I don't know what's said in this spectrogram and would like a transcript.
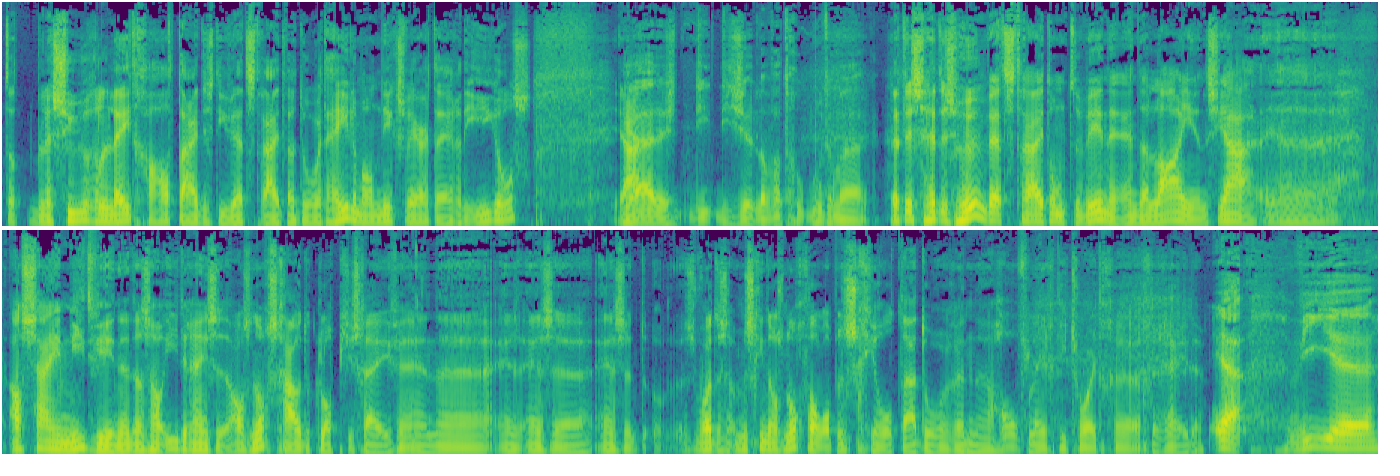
dat blessureleed gehad tijdens die wedstrijd, waardoor het helemaal niks werd tegen de Eagles. Ja, dus die, die zullen wat goed moeten maken. Het is, het is hun wedstrijd om te winnen. En de Lions, ja, eh, als zij hem niet winnen, dan zal iedereen ze alsnog schouderklopjes geven. En, eh, en, en, ze, en ze, ze worden ze misschien alsnog wel op een schild daardoor een eh, half leeg Detroit ge- gereden. Ja, wie, eh,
